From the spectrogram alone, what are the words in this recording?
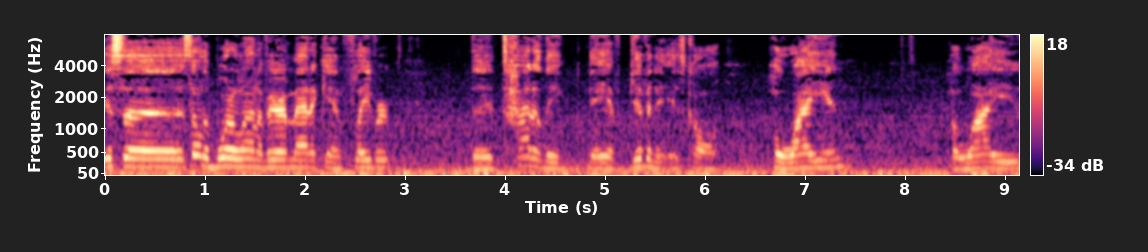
it's a it's on the borderline of aromatic and flavored. The title they they have given it is called Hawaiian. Hawaii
